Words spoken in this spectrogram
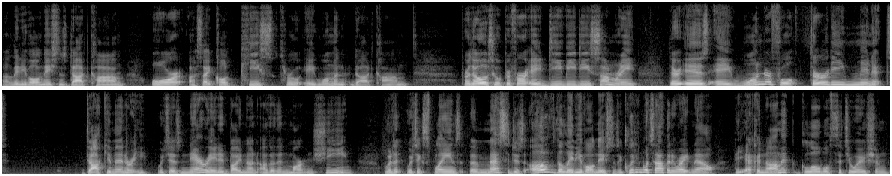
uh, ladyofallnations.com, or a site called peacethroughawoman.com. For those who prefer a DVD summary, there is a wonderful 30 minute documentary which is narrated by none other than Martin Sheen, which explains the messages of the Lady of All Nations, including what's happening right now, the economic global situation,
